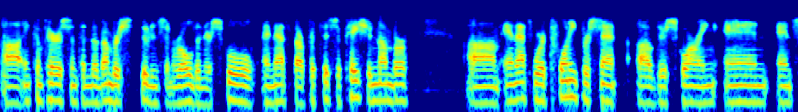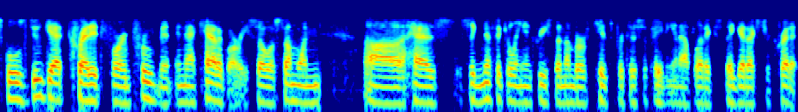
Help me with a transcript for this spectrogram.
uh, in comparison to the number of students enrolled in their school, and that's our participation number um, and that's worth 20% of their scoring. And and schools do get credit for improvement in that category. So if someone uh, has significantly increased the number of kids participating in athletics, they get extra credit.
